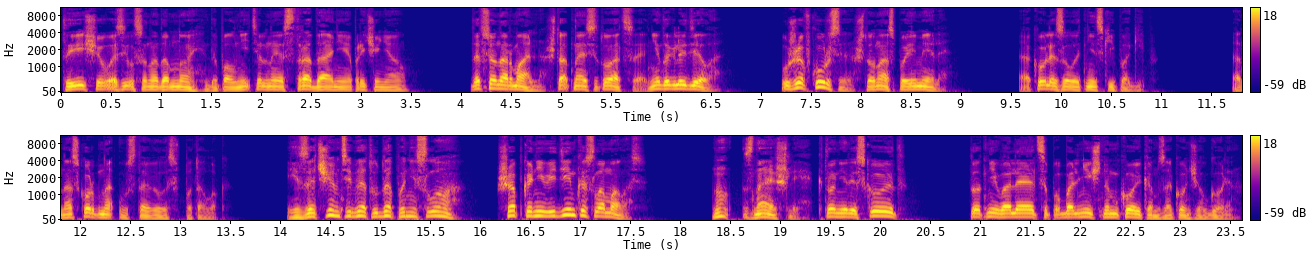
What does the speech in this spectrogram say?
Ты еще возился надо мной, дополнительные страдания причинял». «Да все нормально, штатная ситуация, не доглядела. Уже в курсе, что нас поимели». А Коля Золотницкий погиб. Она скорбно уставилась в потолок. «И зачем тебя туда понесло? Шапка-невидимка сломалась?» «Ну, знаешь ли, кто не рискует, тот не валяется по больничным койкам», — закончил Горин.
